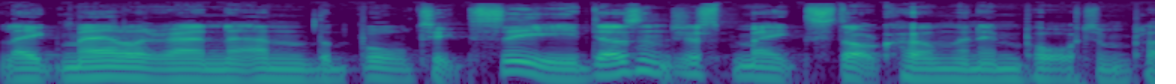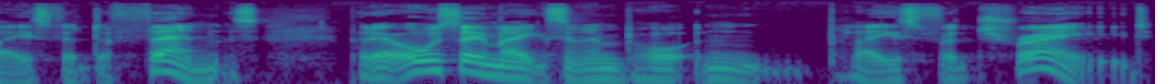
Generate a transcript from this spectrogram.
Lake Mälaren and the Baltic Sea doesn't just make Stockholm an important place for defence, but it also makes an important place for trade.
